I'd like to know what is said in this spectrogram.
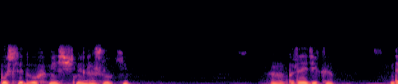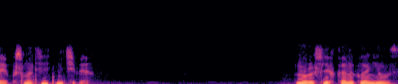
после двухмесячной разлуки? А ну, подойди-ка, дай посмотреть на тебя». Нора слегка наклонилась,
